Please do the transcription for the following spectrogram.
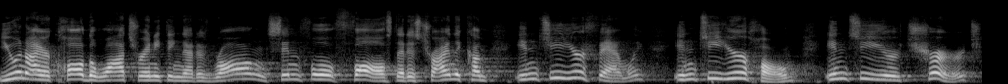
you and I are called to watch for anything that is wrong, sinful, false, that is trying to come into your family, into your home, into your church,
